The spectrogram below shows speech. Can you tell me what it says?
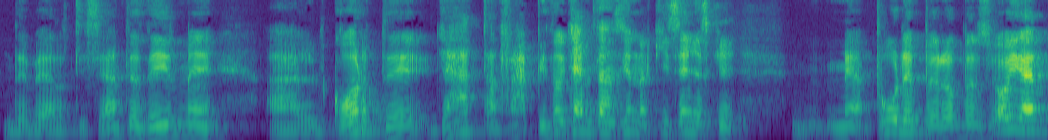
de vértice. Antes de irme al corte, ya tan rápido, ya me están haciendo aquí señas que me apure, pero pues, oigan,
